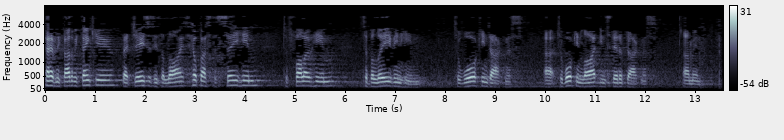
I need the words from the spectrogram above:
Our Heavenly Father, we thank you that Jesus is the light. Help us to see him, to follow him, to believe in him, to walk in darkness, uh, to walk in light instead of darkness. Amen.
